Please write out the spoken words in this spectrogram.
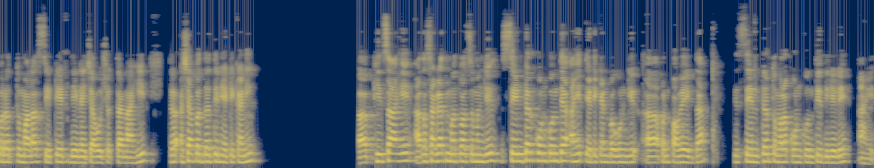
परत तुम्हाला सीटेट देण्याची आवश्यकता नाही. तर अशा पद्धतीने या ठिकाणी फीचा आहे. आता सगळ्यात महत्वाचं म्हणजे सेंटर कोणकोणते आहेत त्या ठिकाणी बघून घे आपण पाहूया एकदा. हे सेंटर तुम्हाला कोणकोणते दिलेले आहेत?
